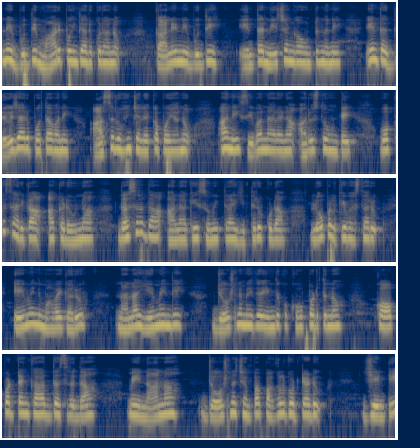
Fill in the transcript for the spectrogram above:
నీ బుద్ధి మారిపోయింది అనుకున్నాను. కానీ నీ బుద్ధి ఎంత నీచంగా ఉంటుందని ఇంత దిగజారిపోతావని అసలు ఊహించలేకపోయాను అని శివనారాయణ అరుస్తూ ఉంటే ఒక్కసారిగా అక్కడ ఉన్న దశరథ అలాగే సుమిత్ర ఇద్దరు కూడా లోపలికి వస్తారు. ఏమైంది మావయ్య గారు? నాన్న ఏమైంది? జోష్ణ మీద ఎందుకు కోపడుతున్నావు? కోపట్టం కాదు దశరథ. మీ నాన్న జోష్ణ చెంప పగలగొట్టాడు. ఏంటి?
